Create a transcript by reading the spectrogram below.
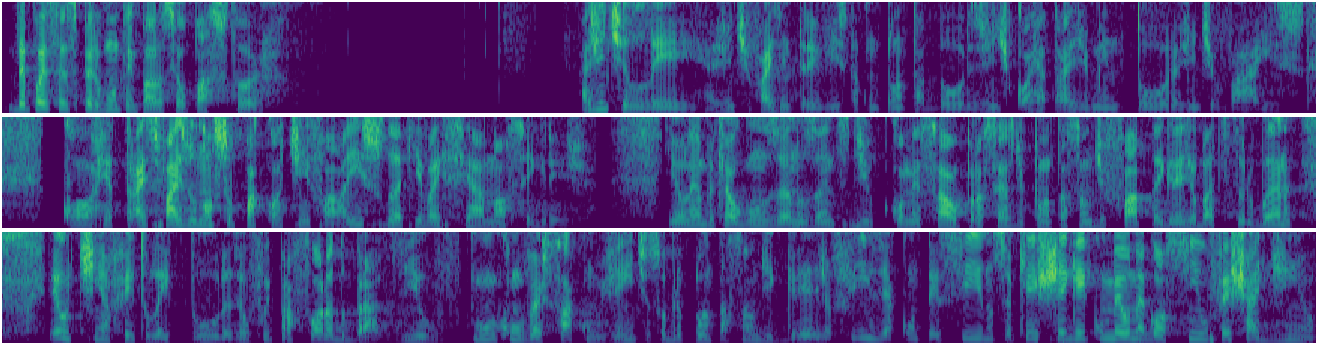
Depois vocês perguntem para o seu pastor, a gente lê, a gente faz entrevista com plantadores, a gente corre atrás de mentor, a gente vai, corre atrás, faz o nosso pacotinho e fala: Isso daqui vai ser a nossa igreja. E eu lembro que alguns anos antes de começar o processo de plantação de fato da Igreja Batista Urbana, eu tinha feito leituras, eu fui para fora do Brasil, conversar com gente sobre plantação de igreja, fiz e aconteci, não sei o quê, cheguei com o meu negocinho fechadinho.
